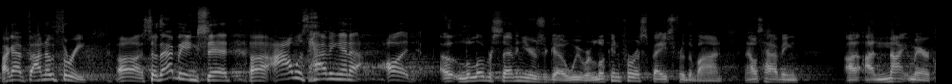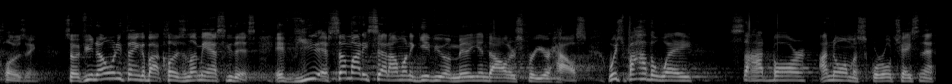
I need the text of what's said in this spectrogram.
I got, I know three. Uh, so that being said, uh, I was having an, a, uh, a little over seven years ago. We were looking for a space for the vine, and I was having a, a nightmare closing. So if you know anything about closing, let me ask you this: if you, if somebody said, "I want to give you a million dollars for your house," which, by the way, sidebar, I know I'm a squirrel chasing that.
